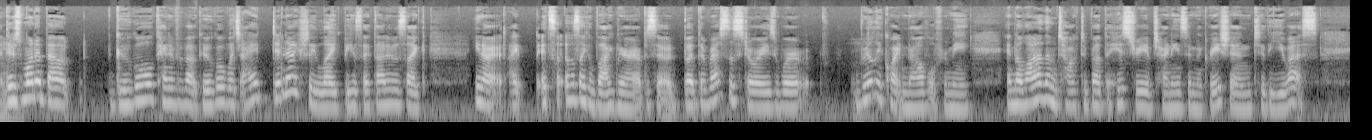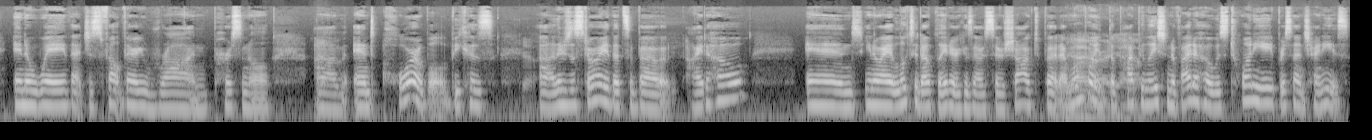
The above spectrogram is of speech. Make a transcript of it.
Mm. There's one about Google, kind of about Google, which I didn't actually like because I thought it was like, you know, I, it's it was like a Black Mirror episode. But the rest of the stories were really quite novel for me, and a lot of them talked about the history of Chinese immigration to the U.S. in a way that just felt very raw and personal, um, and horrible. Because yeah. uh, there's a story that's about Idaho and, you know, I looked it up later because I was so shocked. But at yeah, one point, the yeah. population of Idaho was 28% Chinese.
